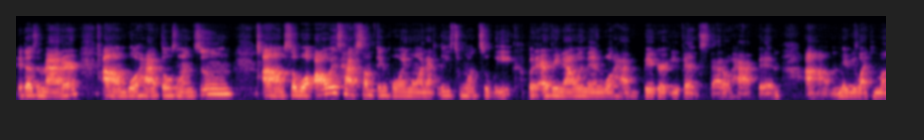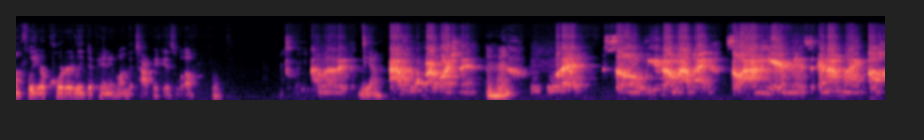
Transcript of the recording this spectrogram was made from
It doesn't matter. Um, we'll have those on Zoom. Um, so we'll always have something going on at least once a week, but every now and then we'll have bigger events that'll happen, um, maybe like monthly or quarterly, depending on the topic as well. I love it. Yeah. I have one more question. Mm-hmm. What? So you know my life. So I'm hearing this, and I'm like, oh,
